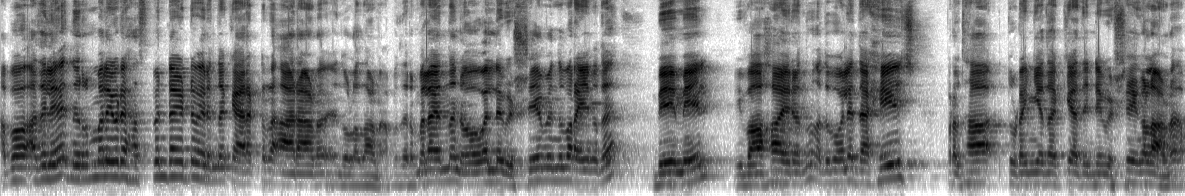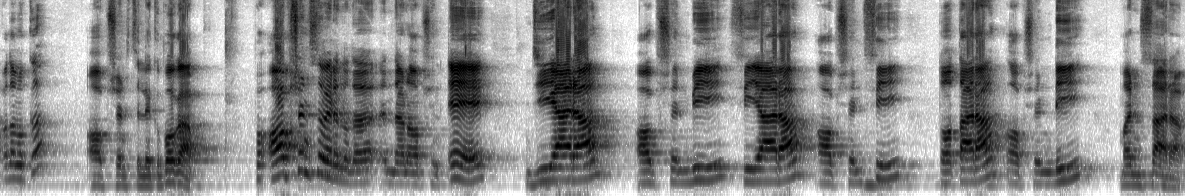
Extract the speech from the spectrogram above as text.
അപ്പോൾ അതിൽ നിർമ്മലയുടെ ഹസ്ബൻഡായിട്ട് വരുന്ന ക്യാരക്ടർ ആരാണ് എന്നുള്ളതാണ്. അപ്പോൾ നിർമ്മല എന്ന നോവലിന്റെ വിഷയം എന്ന് പറയുന്നത് ബേമേൽ വിവാഹമായിരുന്നു. അതുപോലെ ദഹേജ് പ്രഥ തുടങ്ങിയതൊക്കെ അതിന്റെ വിഷയങ്ങളാണ്. അപ്പോൾ നമുക്ക് ഓപ്ഷൻസിലേക്ക് പോകാം. അപ്പോൾ ഓപ്ഷൻസ് വരുന്നത് എന്താണ്? Option A Jiyaram. Option B Siyaram option C Totaram option D Mansaram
